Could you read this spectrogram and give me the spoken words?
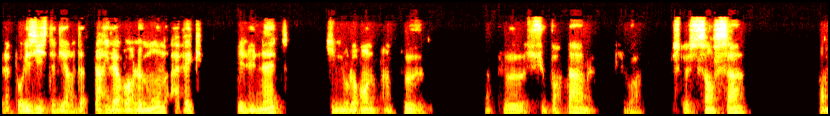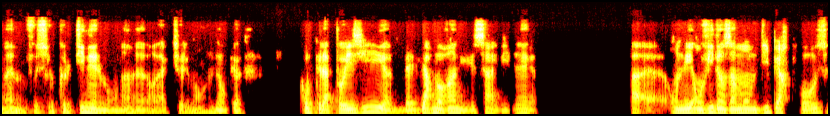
La poésie, c'est-à-dire d'arriver à voir le monde avec des lunettes qui nous le rendent un peu, un peu supportable, tu vois. Parce que sans ça, quand même, faut se coltiner le monde hein, euh, actuellement. Donc, euh, trouve que la poésie, euh, ben, Edgar Morin disait ça, il disait, euh, on est, on vit dans un monde d'hyperprose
